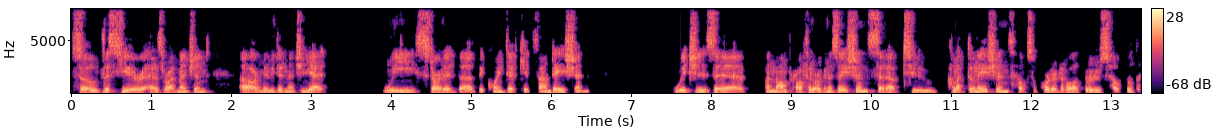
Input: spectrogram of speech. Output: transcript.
So this year, as Rod mentioned, uh, or maybe didn't mention yet, we started the Bitcoin Dev Kit Foundation, which is a, a nonprofit organization set up to collect donations, help support our developers, help build the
